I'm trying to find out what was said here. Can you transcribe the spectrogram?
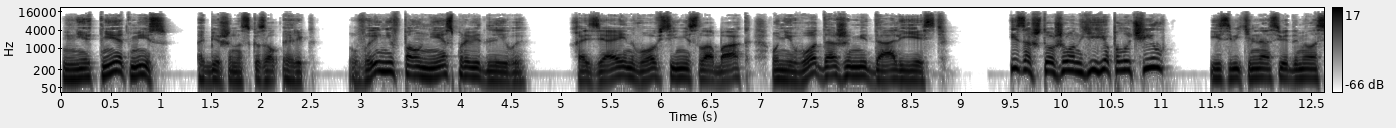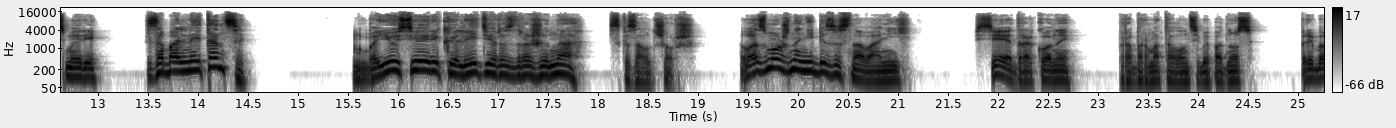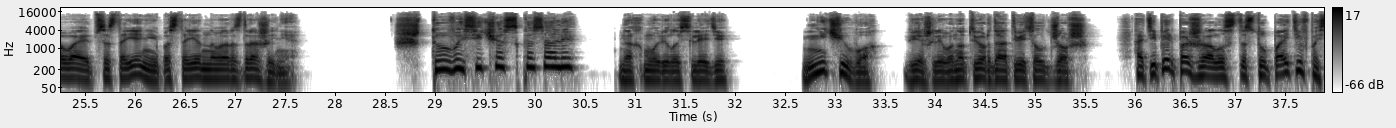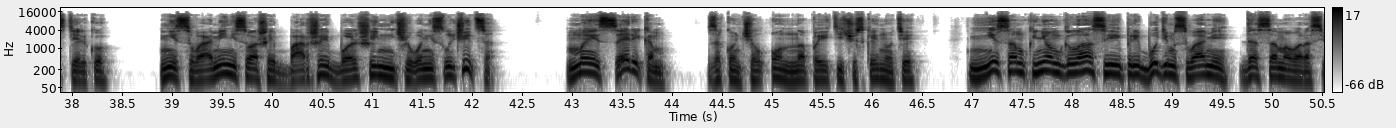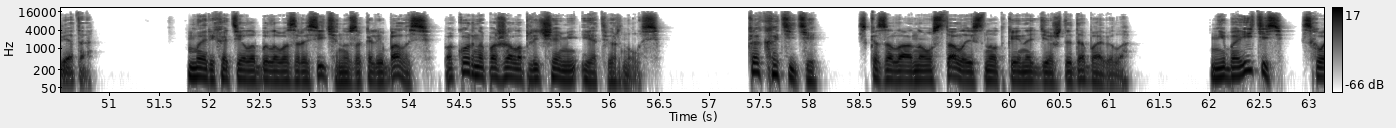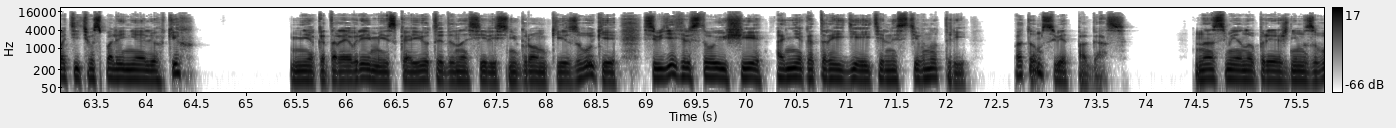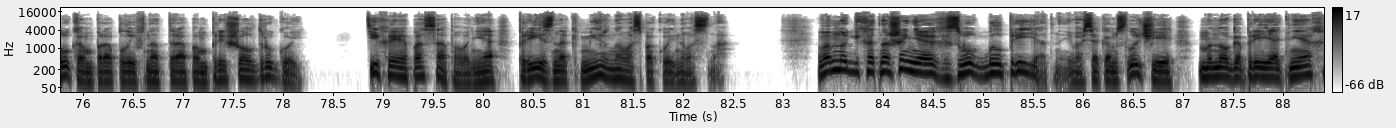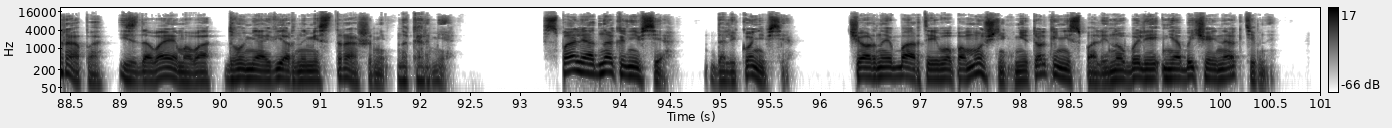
«Нет-нет, мисс», — обиженно сказал Эрик. «Вы не вполне справедливы. Хозяин вовсе не слабак, у него даже медаль есть». «И за что же он ее получил?» – язвительно осведомилась Мэри. «За бальные танцы?» «Боюсь, Эрика, леди раздражена», – сказал Джордж. «Возможно, не без оснований. Все драконы», – пробормотал он себе под нос, – «пребывают в состоянии постоянного раздражения». «Что вы сейчас сказали?» – нахмурилась леди. «Ничего», – вежливо, но твердо ответил Джордж. «А теперь, пожалуйста, ступайте в постельку. Ни с вами, ни с вашей баржей больше ничего не случится. Мы с Эриком – закончил он на поэтической ноте, – «не сомкнем глаз и прибудем с вами до самого рассвета». Мэри хотела было возразить, но заколебалась, покорно пожала плечами и отвернулась. «Как хотите», – сказала она устало и с ноткой надежды добавила. «Не боитесь схватить воспаление легких?» Некоторое время из каюты доносились негромкие звуки, свидетельствующие о некоторой деятельности внутри. Потом свет погас. На смену прежним звукам, проплыв над трапом, пришел другой. Тихое посапывание – признак мирного, спокойного сна. Во многих отношениях звук был приятный, во всяком случае, много приятнее храпа, издаваемого двумя верными стражами на корме. Спали, однако, не все. Далеко не все. Черный Барт и его помощник не только не спали, но были необычайно активны.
